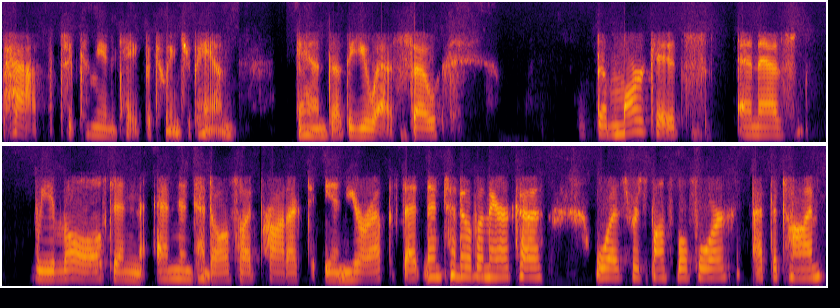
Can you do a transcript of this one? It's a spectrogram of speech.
path to communicate between Japan and uh, the U.S. So the markets, and as we evolved, and, and Nintendo also had product in Europe that Nintendo of America was responsible for at the time.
